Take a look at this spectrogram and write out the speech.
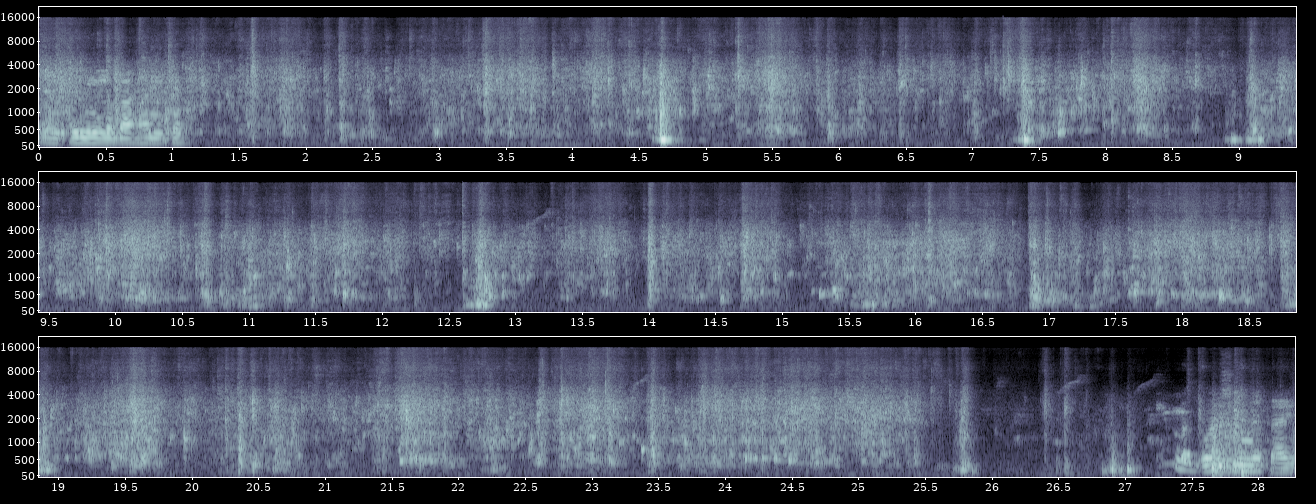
Ayan po yung labahan ko. Mag-washing na tayo.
